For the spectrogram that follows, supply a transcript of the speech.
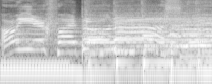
Av er fai blå nasi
